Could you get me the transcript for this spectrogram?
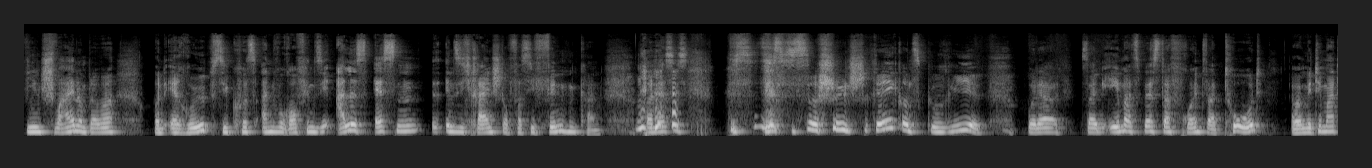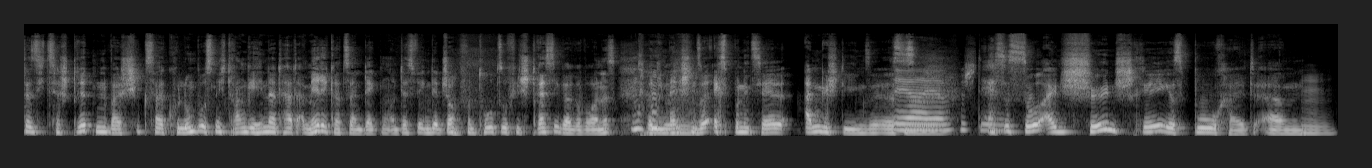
wie ein Schwein und bla bla. Und er rülpst sie kurz an, woraufhin sie alles Essen in sich reinstopft, was sie finden kann. Und das ist, das, das ist so schön schräg und skurril. Oder sein ehemals bester Freund war tot, aber mit dem hat er sich zerstritten, weil Schicksal Kolumbus nicht dran gehindert hat, Amerika zu entdecken und deswegen der Job von Tod so viel stressiger geworden ist, weil die Menschen so exponentiell angestiegen sind. Es Ja, ist, ja, verstehe. es ist so ein schön schräges Buch halt. Ähm, Hm.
